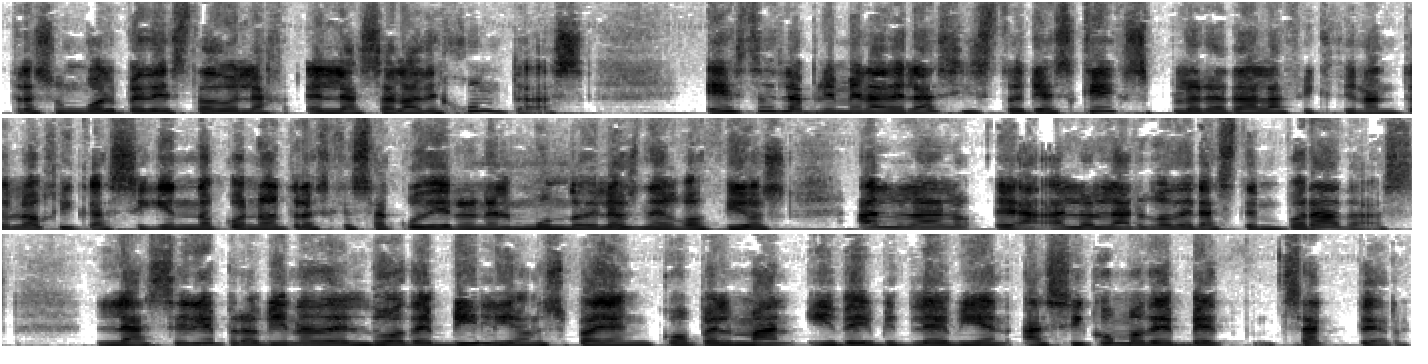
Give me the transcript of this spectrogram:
tras un golpe de Estado en la, sala de juntas. Esta es la primera de las historias que explorará la ficción antológica, siguiendo con otras que sacudieron el mundo de los negocios a lo, largo, a lo largo de las temporadas. La serie proviene del dúo de Billions, Brian Koppelman y David Levien, así como de Beth Sachter.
